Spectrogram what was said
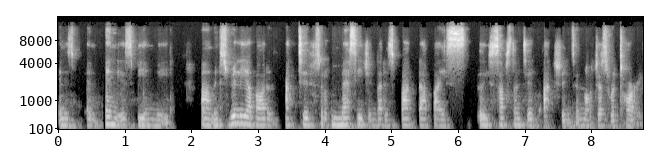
and is, and, and is being made. Um, it's really about an active sort of messaging that is backed up by substantive actions and not just rhetoric.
